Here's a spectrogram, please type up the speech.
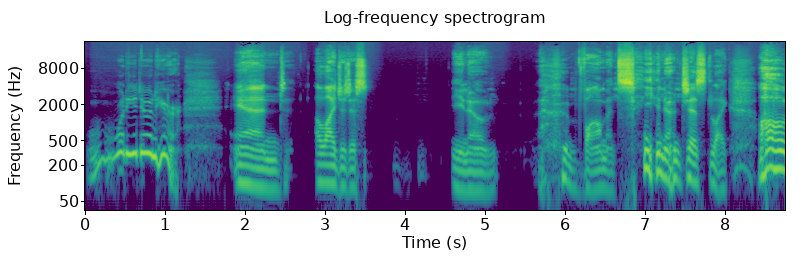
what are you doing here? And Elijah just, you know, vomits, you know, just like, oh,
